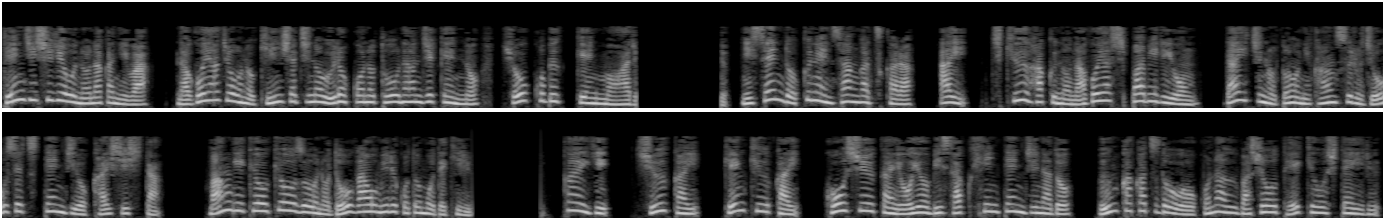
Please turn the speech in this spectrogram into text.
展示資料の中には、名古屋城の金シャチの鱗の盗難事件の証拠物件もある。2006年3月から愛、地球博の名古屋市パビリオン、大地の塔に関する常設展示を開始した。万華鏡鏡像の動画を見ることもできる。会議、集会、研究会、講習会及び作品展示など文化活動を行う場所を提供している。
